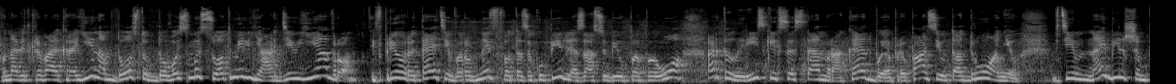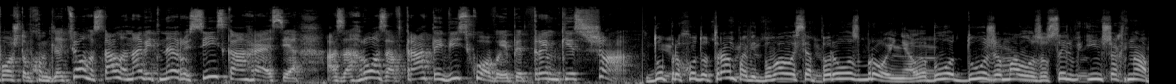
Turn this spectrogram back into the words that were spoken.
Вона відкриває країнам доступ до 800 мільярдів євро. І в пріоритеті виробництво та закупівля засобів ППО, артилерійських систем, ракет, боєприпасів та дронів. Втім, найбільшим поштовхом для цього стала навіть не російська агресія, а загроза втрати військової підтримки США. До приходу Трампа відбувалося переозброєння, але було дуже мало зусиль в інших напрямках,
